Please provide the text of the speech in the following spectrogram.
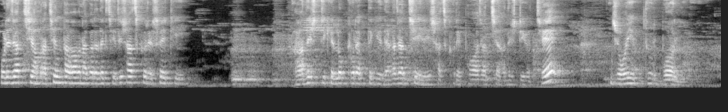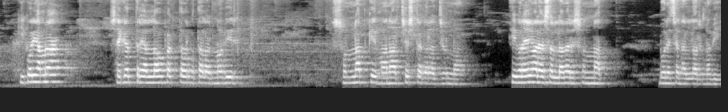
পড়ে যাচ্ছি, আমরা চিন্তা ভাবনা করে দেখছি, রিসার্চ করে সেইটি হাদিসটিকে লক্ষ্য রাখতে গিয়ে দেখা যাচ্ছে, রিসার্চ করে পাওয়া যাচ্ছে হাদিসটি হচ্ছে জয়ীব দুর্বল। কি করি আমরা? সেক্ষেত্রে আল্লাহ পাক্তার নবীর সুন্নাতকে মানার চেষ্টা করার জন্য ইব্রাহিম আলাইসাল্লামের সুন্নাত বলেছেন আল্লাহর নবী।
